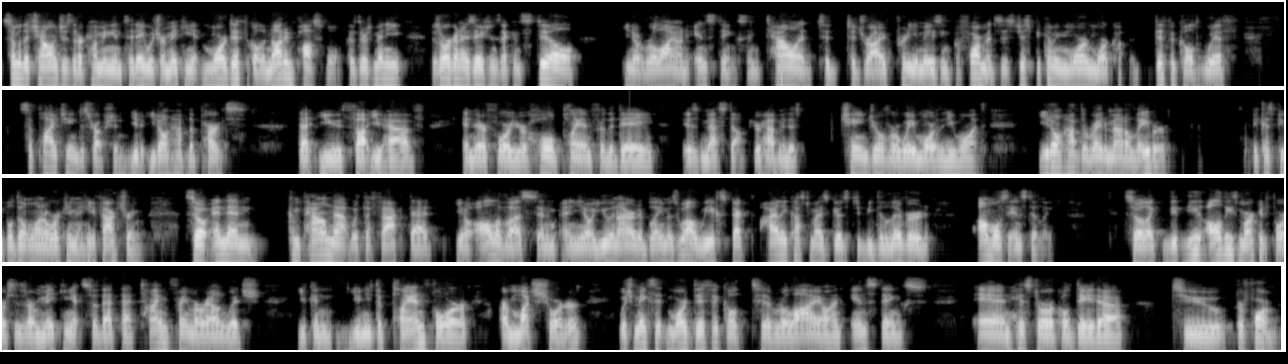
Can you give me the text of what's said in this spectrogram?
Some of the challenges that are coming in today, which are making it more difficult and not impossible, because there's many there's organizations that can still, you know, rely on instincts and talent to to drive pretty amazing performance. It's just becoming more and more difficult with supply chain disruption. You you don't have the parts that you thought you'd have, and therefore your whole plan for the day is messed up. You're having to change over way more than you want. You don't have the right amount of labor because people don't want to work in manufacturing. So, and then compound that with the fact that you know all of us and and you know you and I are to blame as well. We expect highly customized goods to be delivered almost instantly. So like the, the, all these market forces are making it so that that time frame around which you can you need to plan for are much shorter, which makes it more difficult to rely on instincts and historical data to perform.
